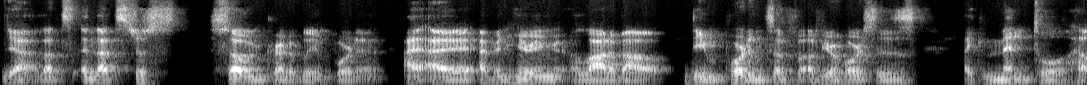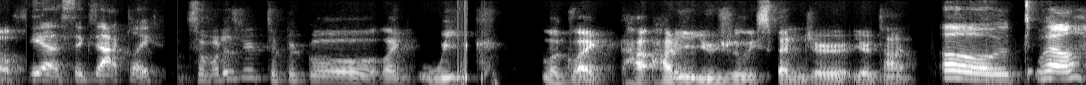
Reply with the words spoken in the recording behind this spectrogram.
yeah that's and that's just so incredibly important I, I i've been hearing a lot about the importance of of your horses like mental health. Yes, exactly. So what does your typical like week look like? How, how do you usually spend your your time? Oh, well,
